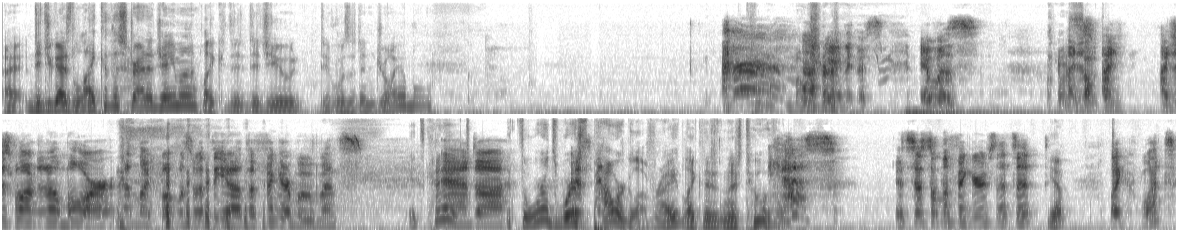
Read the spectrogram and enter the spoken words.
I, did you guys like the stratagema? Like, did, did you? Did, was it enjoyable? I mean, it was. It was It I just, something. I, I just wanted to know more, and like what was with the uh, the finger movements, It's kind of and uh, it's the world's worst power glove, right? Like, there's and there's two of them. yes, it's just on the fingers. That's it. Yep. Like what?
